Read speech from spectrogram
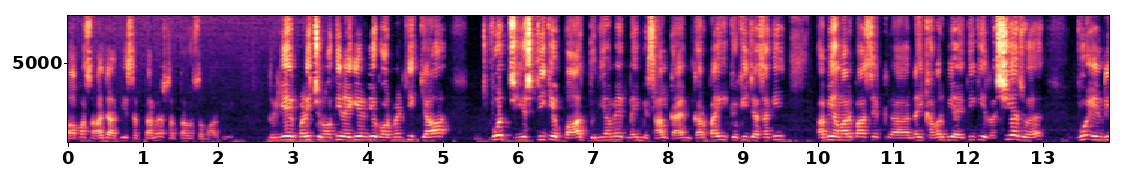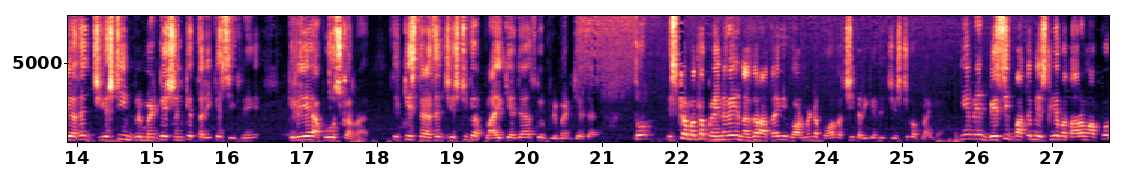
वापस आ जाती है सत्ता में, सत्ता को संभालती है। तो ये एक बड़ी चुनौती रहेगी एनडीए गवर्नमेंट की, क्या वो जीएसटी के बाद दुनिया में एक नई मिसाल कायम कर पाएगी? क्योंकि जैसा कि अभी हमारे पास एक नई खबर भी आई थी कि रशिया जो है, वो इंडिया से जीएसटी इम्प्लीमेंटेशन के तरीके सीखने के लिए अप्रोच कर रहा है। कि किस तरह से जीएसटी को अप्लाई किया जाए, उसको इम्प्लीमेंट किया जाए। तो इसका मतलब कहीं ना कहीं नज़र आता है कि गवर्नमेंट ने बहुत अच्छी तरीके से जीएसटी को अप्लाई किया। ये मैं बेसिक बातें मैं इसलिए बता रहा हूँ आपको,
